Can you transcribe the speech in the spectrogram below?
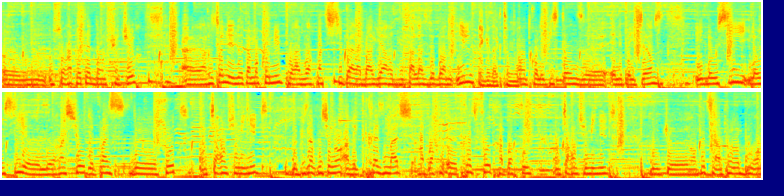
on, on saura peut-être dans le futur. Harrison est notamment connu pour avoir participé à la bagarre du Palace de Burn Hill Exactement. entre les Pistons euh, et les Pacers. Il a aussi, il a aussi euh, le ratio de passes de fautes en 48 minutes le plus impressionnant avec 13 matchs rapportés, euh, 13 fautes rapportées en 48 minutes. Donc en fait c'est un peu un bourrin.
